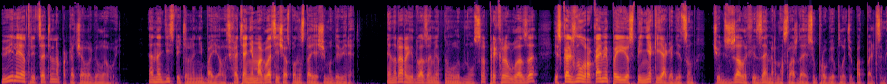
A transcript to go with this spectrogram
Вилли отрицательно покачала головой. Она действительно не боялась, хотя не могла сейчас по-настоящему доверять. Энрар едва заметно улыбнулся, прикрыл глаза и скользнул руками по ее спине к ягодицам, чуть сжал их и замер, наслаждаясь упругой плотью под пальцами.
